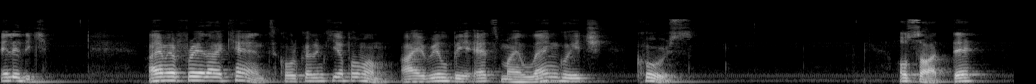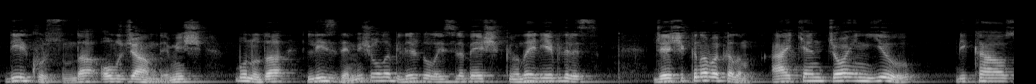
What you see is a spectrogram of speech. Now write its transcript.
Eledik. I am afraid I can't. Korkarım ki yapamam. I will be at my language course. O saatte dil kursunda olacağım demiş. Bunu da Liz demiş olabilir. Dolayısıyla B şıkkını da eleyebiliriz. C şıkkına bakalım. I can join you because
